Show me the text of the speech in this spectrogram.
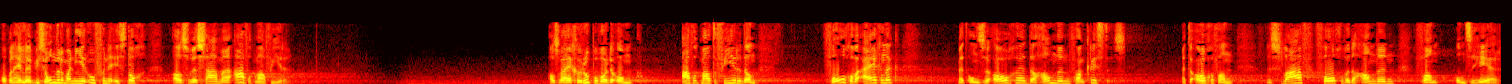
op een hele bijzondere manier oefenen, is toch als we samen avondmaal vieren. Als wij geroepen worden om avondmaal te vieren, dan volgen we eigenlijk met onze ogen de handen van Christus. Met de ogen van een slaaf volgen we de handen van onze Heer.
